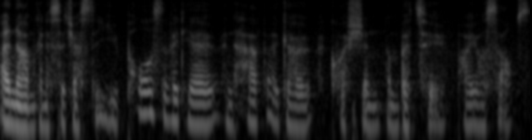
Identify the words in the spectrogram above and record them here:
And now I'm going to suggest that you pause the video and have a go at question number two by yourselves.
